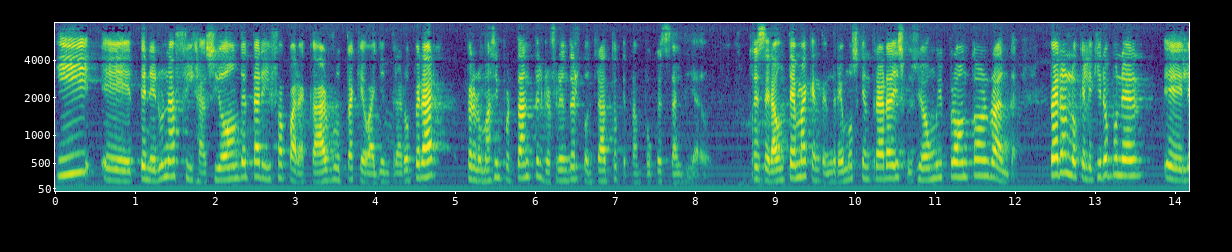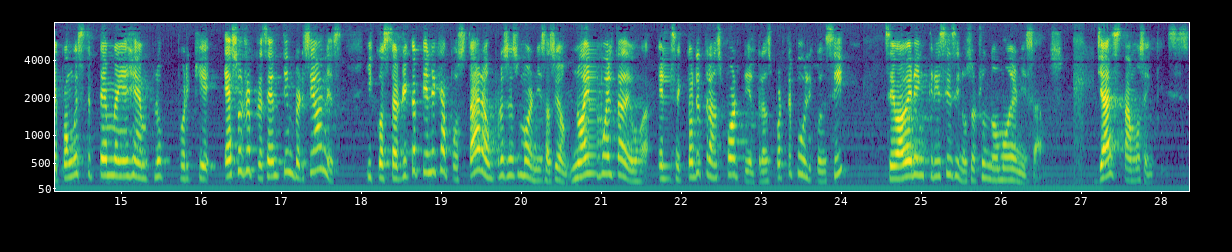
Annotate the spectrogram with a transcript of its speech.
y eh, tener una fijación de tarifa para cada ruta que vaya a entrar a operar, pero lo más importante, el refrendo del contrato que tampoco está al día de hoy. Entonces será un tema que tendremos que entrar a discusión muy pronto, en Randa. Pero lo que le quiero poner, eh, le pongo este tema en ejemplo, porque eso representa inversiones y Costa Rica tiene que apostar a un proceso de modernización. No hay vuelta de hoja. El sector de transporte y el transporte público en sí se va a ver en crisis si nosotros no modernizamos. Ya estamos en crisis.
